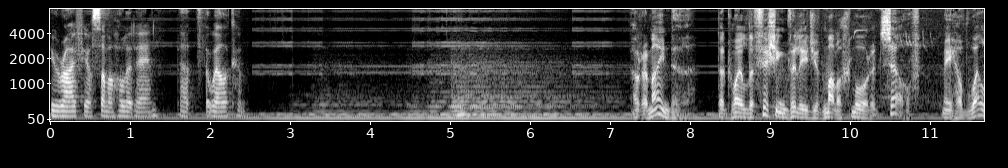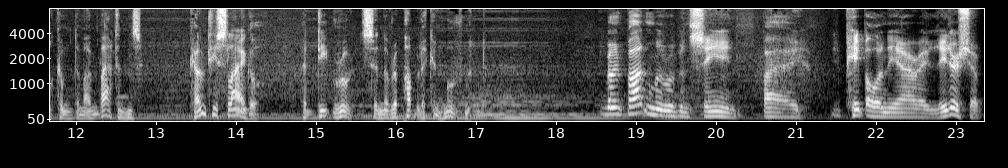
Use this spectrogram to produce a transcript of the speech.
you arrive for your summer holiday, and that's the welcome. A reminder that while the fishing village of Mullaghmore itself may have welcomed the Mountbattens, County Sligo had deep roots in the Republican movement. Mountbatten would have been seen by people in the IRA leadership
